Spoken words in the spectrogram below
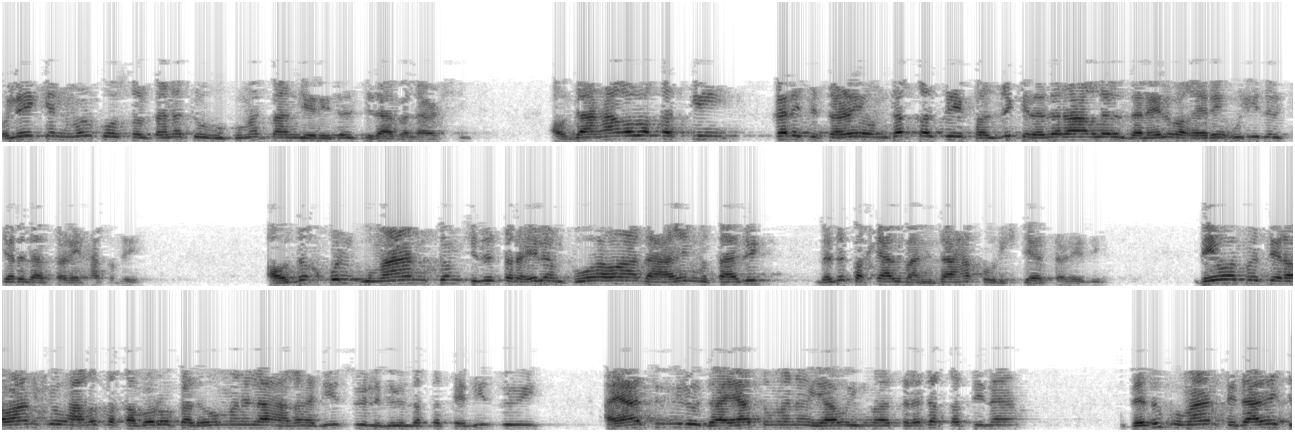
ولیکن ملک او سلطنت او حکومت باندې ریدل چې دا بلاړ شي او دا هغه وخت کې کله چې سړی هم دقه سي په ذکر د راغلل دلیل و غیره ولیدل چې دا سړی حق دی او د خپل ګمان کوم چې د سره علم پوها وا د هغه مطابق د د په خیال باندې دا حق او رښتیا سره دی دیو په روان شو هغه څه خبرو کده ومن له هغه حدیث ویل دی د قصې حدیث وی آیات ویلو د آیات من یا وی ما سره د قصیده د د ګمان په داله چې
